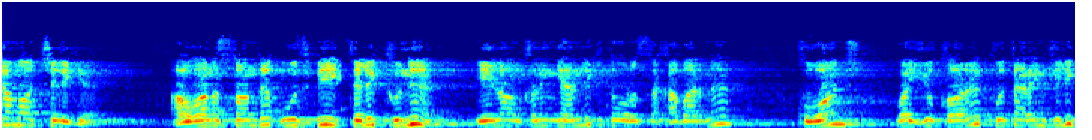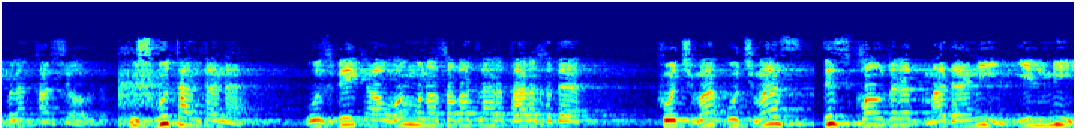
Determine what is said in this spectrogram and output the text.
jamoatchiligi afg'onistonda o'zbek tili kuni e'lon qilinganligi to'g'risida xabarni quvonch va yuqori ko'tarinkilik bilan qarshi oldi. Ushbu tantana o'zbek afg'on munosabatlari tarixida ko'chma o'chmas iz qoldirib madaniy ilmiy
